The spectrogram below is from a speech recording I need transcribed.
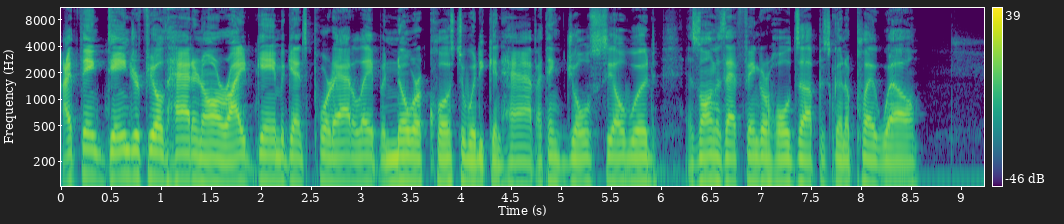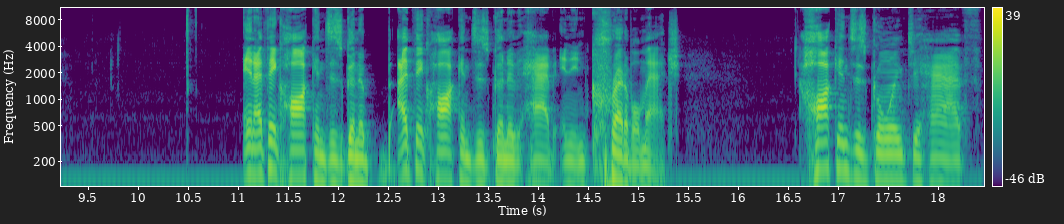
I think Dangerfield had an all right game against Port Adelaide, but nowhere close to what he can have. I think Joel Selwood, as long as that finger holds up, is going to play well. And I think Hawkins is to. I think Hawkins is to have an incredible match. Hawkins is going to have.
